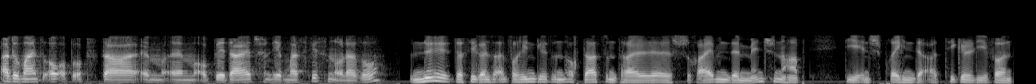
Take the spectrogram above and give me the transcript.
Ah, du meinst, ob, ob's da, ähm, ähm, ob wir da jetzt schon irgendwas wissen oder so? Nee, dass ihr ganz einfach hingeht und auch da zum Teil äh, schreibende Menschen habt, die entsprechende Artikel liefern,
